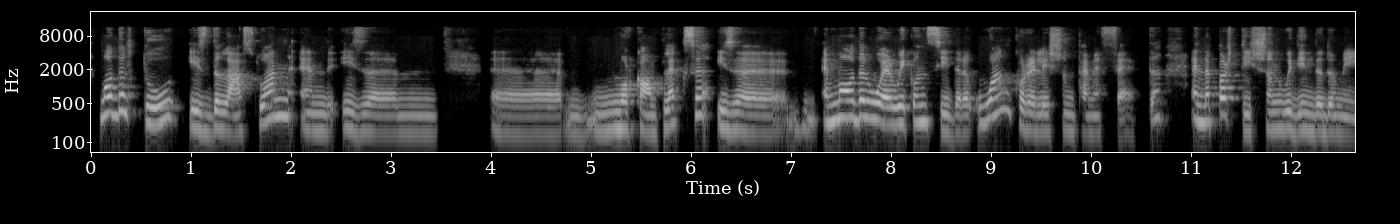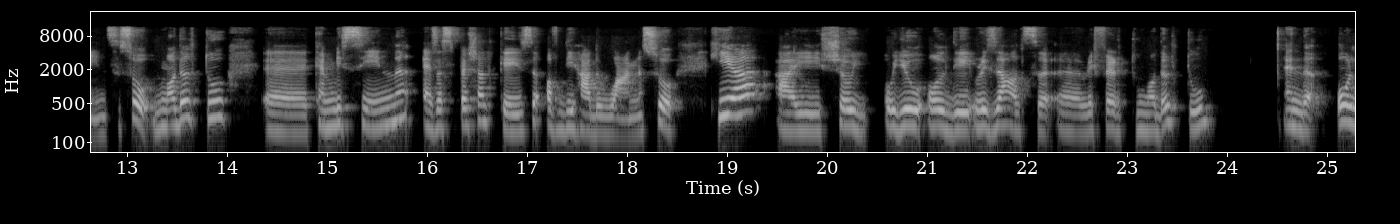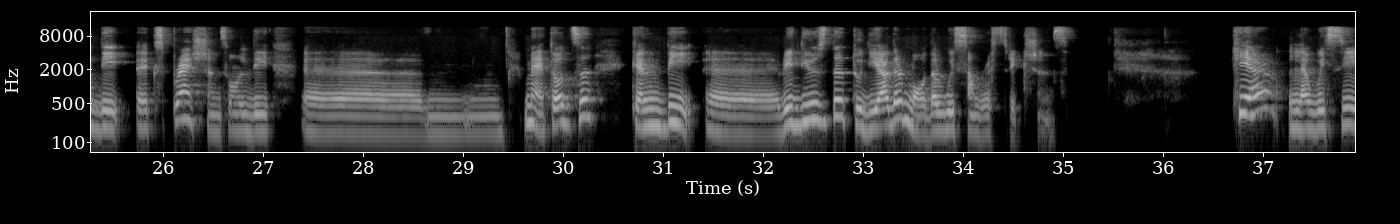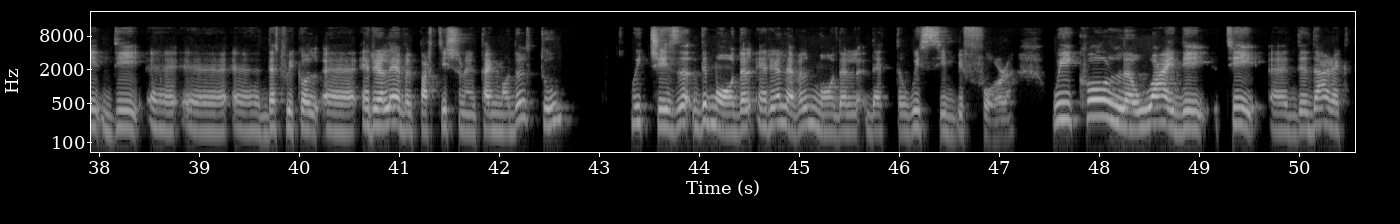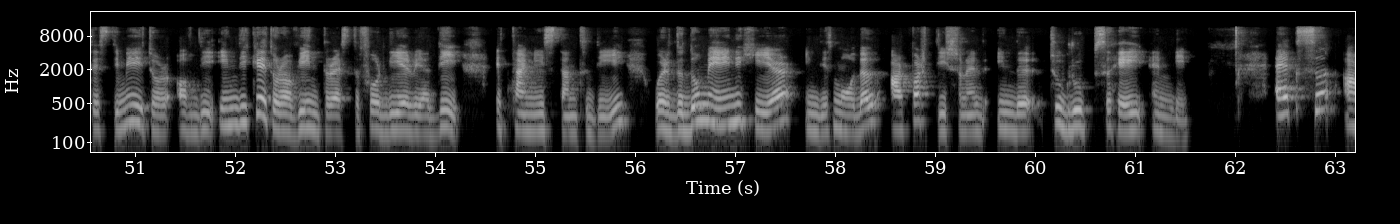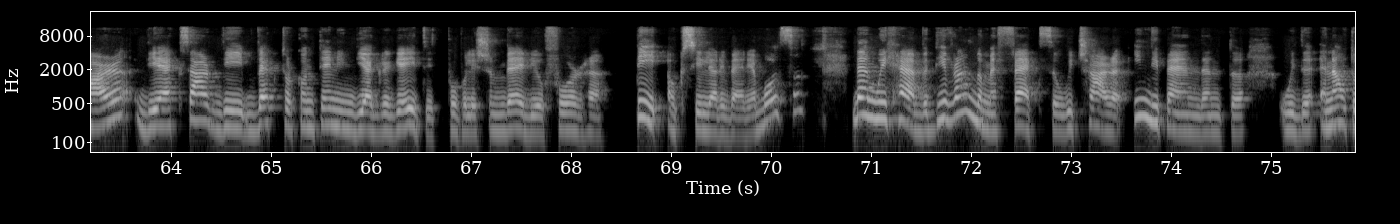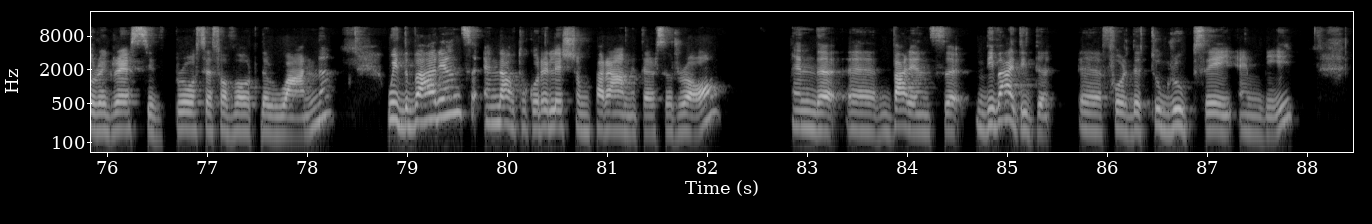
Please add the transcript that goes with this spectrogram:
Model two is the last one and is um, more complex is a, a, model where we consider one correlation time effect and a partition within the domains. So model two uh, can be seen as a special case of the other one. So here I show you all the results uh, referred to model two and all the expressions, all the uh, methods can be uh, reduced to the other model with some restrictions. Here, we see the uh, uh, uh that we call uh, area level partition and time model 2 which is the model, area level model that we see before. We call YDT uh, the direct estimator of the indicator of interest for the area D at time instant D, where the domain here in this model are partitioned in the two groups A and B. X are the X are the vector containing the aggregated population value for uh, P auxiliary variables. Then we have the random effects, which are independent with an autoregressive process of order one, with variance and autocorrelation parameters rho, and uh, variance divided uh, for the two groups A and B.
